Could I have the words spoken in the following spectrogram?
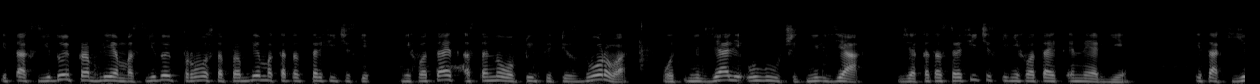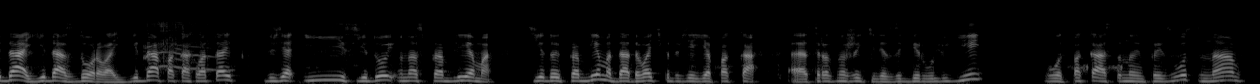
итак, с едой проблема, с едой просто проблема катастрофически. Не хватает остального, в принципе, здорово. Вот нельзя ли улучшить? Нельзя. Друзья, катастрофически не хватает энергии. Итак, еда, еда здорово. Еда пока хватает. Друзья, и с едой у нас проблема. С едой проблема. Да, давайте-ка, друзья, я пока Э, с размножителя заберу людей. Вот, пока остановим производство, нам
